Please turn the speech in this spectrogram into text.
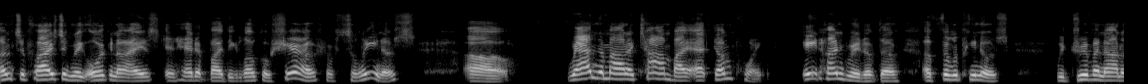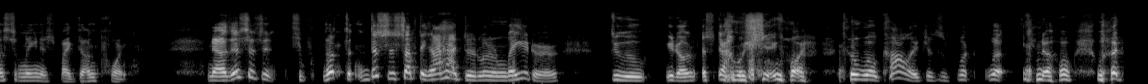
unsurprisingly organized and headed by the local sheriff of Salinas uh, ran them out of town by at gunpoint. 800 of the of Filipinos were driven out of Salinas by gunpoint. Now, this isn't this is something I had to learn later through you know establishing the world college is what what you know what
